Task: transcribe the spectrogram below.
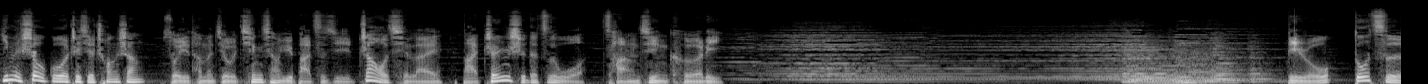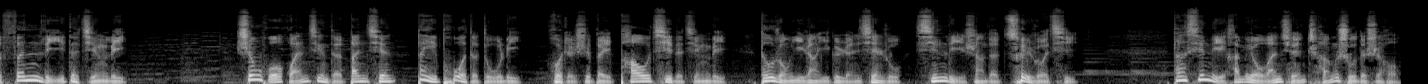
因为受过这些创伤，所以他们就倾向于把自己罩起来，把真实的自我藏进壳里。比如多次分离的经历，生活环境的搬迁、被迫的独立，或者是被抛弃的经历，都容易让一个人陷入心理上的脆弱期。当心理还没有完全成熟的时候，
